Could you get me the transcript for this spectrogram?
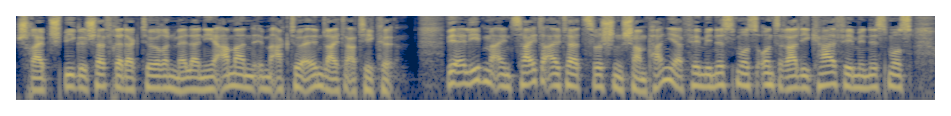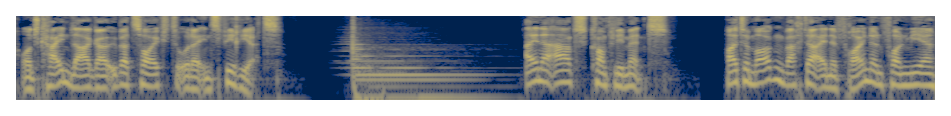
schreibt Spiegel-Chefredakteurin Melanie Ammann im aktuellen Leitartikel. Wir erleben ein Zeitalter zwischen Champagnerfeminismus und Radikalfeminismus und kein Lager überzeugt oder inspiriert. Eine Art Kompliment. Heute Morgen wachte eine Freundin von mir,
